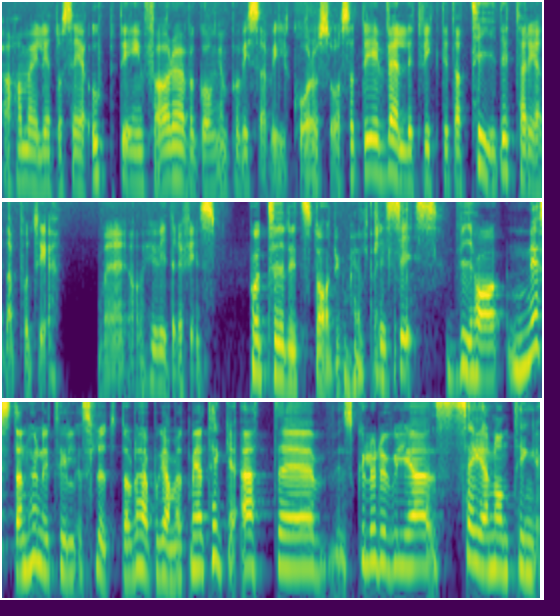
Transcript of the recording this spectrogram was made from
ha möjlighet att säga upp det inför övergången på vissa villkor och så. Så det är väldigt viktigt att tidigt ta reda på det, eh, huruvida det finns. På ett tidigt stadium helt Precis. enkelt. Precis. Vi har nästan hunnit till slutet av det här programmet, men jag tänker att eh, skulle du vilja säga någonting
